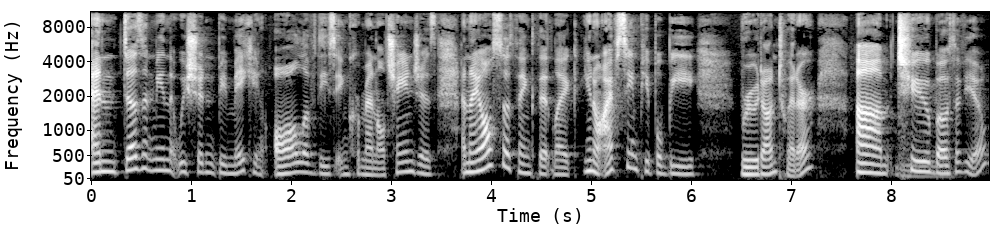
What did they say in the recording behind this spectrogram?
And doesn't mean that we shouldn't be making all of these incremental changes. And I also think that, like, you know, I've seen people be rude on Twitter um, to both of you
